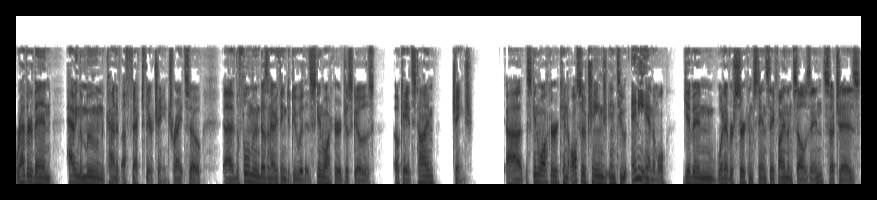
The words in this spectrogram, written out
rather than having the moon kind of affect their change, right? So, uh, the full moon doesn't have anything to do with it. The skinwalker just goes, okay, it's time, change. Uh, the skinwalker can also change into any animal given whatever circumstance they find themselves in, such as,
